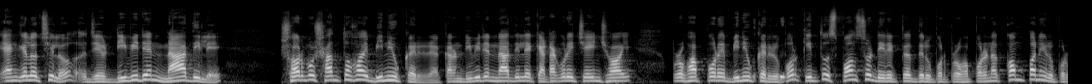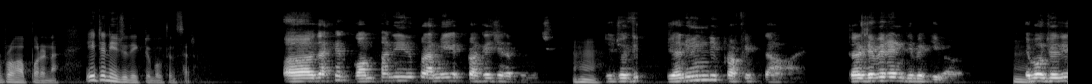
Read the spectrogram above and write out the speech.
অ্যাঙ্গেলও ছিল যে ডিভিডেন্ড না দিলে সর্বশান্ত হয় বিনিয়োগকারীরা কারণ ডিভিডেন্ড না দিলে ক্যাটাগরি চেঞ্জ হয় প্রভাব পড়ে বিনিয়োগকারীর উপর কিন্তু স্পন্সর ডিরেক্টরদের উপর প্রভাব পড়ে না কোম্পানির উপর প্রভাব পড়ে না। এটা নিয়ে যদি একটু বলতেন স্যার। দেখেন কোম্পানির উপর আমি একটু আগে যেটা বলেছি যে যদি জেনুইনলি প্রফিট না হয় তাহলে ডিভিডেন্ড দিবে কীভাবে? এবং যদি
